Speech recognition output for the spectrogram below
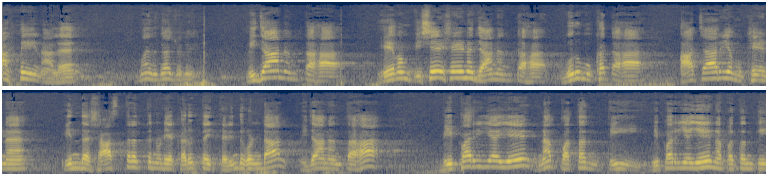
ஆகையினால இதுக்காக சொல்லி விஜானந்தா ஏவம் விசேஷேன ஜானந்தா குரு முகத்தா ஆச்சாரிய முகேன இந்த சாஸ்திரத்தினுடைய கருத்தை தெரிந்து கொண்டால் விஜானந்தா விபர்யே ந பதந்தி. விபர்யே ந பதந்தி.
